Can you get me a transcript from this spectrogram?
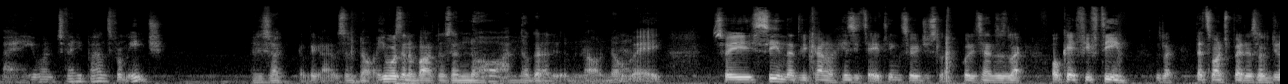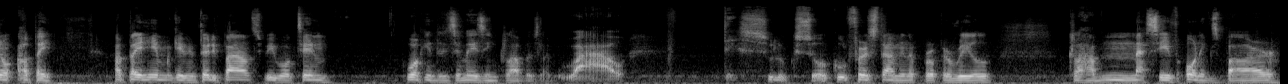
man, he won 20 pounds from each. And he's like, the guy was like, no, he wasn't a partner. said, no, I'm not gonna do it. No, no way. So he seen that we kind of hesitating, so he just like put his hands, was like, okay, 15. He's like, that's much better. So you know, I'll pay. I'll pay him. I gave him thirty pounds. We walked in, walked into this amazing club. I was like, wow, this looks so cool. First time in a proper real club, massive onyx bar,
